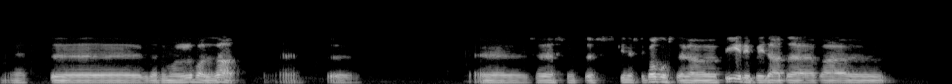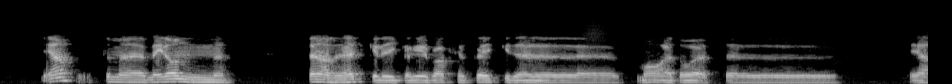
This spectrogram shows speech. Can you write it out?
et äh, mida sa mulle lubada saad. et äh, selles suhtes kindlasti kogustega piiri pidada, aga jah, ütleme, meil on tänasel hetkel ikkagi praktiliselt kõikidel maaletoojatel ja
